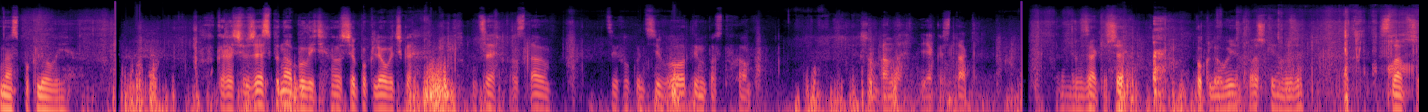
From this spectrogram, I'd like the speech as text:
нас покльовує. Коротше, вже спина болить, ось ще покльовочка. Це оставимо цих окунців отим пастухам. Щоб банда якось так. Друзяки ще покльовує трошки, але вже слабше.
